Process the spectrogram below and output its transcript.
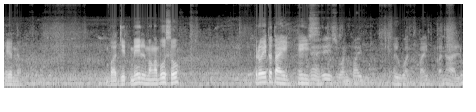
Ayan na. Budget meal mga boss oh. Pero ito tay, Haze. Yeah, Hayes, 1.5. Ay 1.5 panalo.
